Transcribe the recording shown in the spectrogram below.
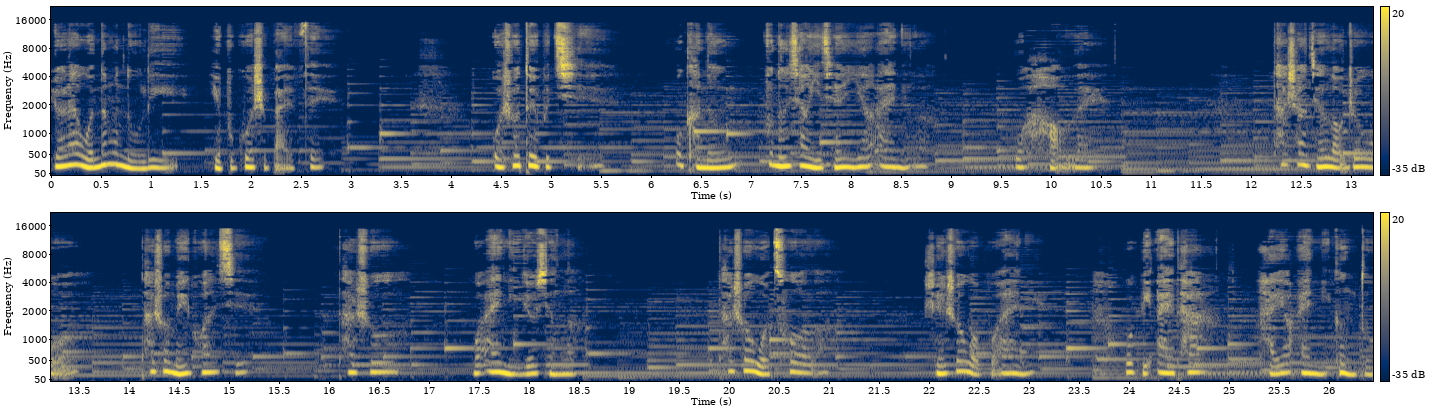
原来我那么努力也不过是白费。我说对不起，我可能不能像以前一样爱你了，我好累。他上前搂着我，他说没关系，他说我爱你就行了。他说我错了，谁说我不爱你？我比爱他还要爱你更多。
